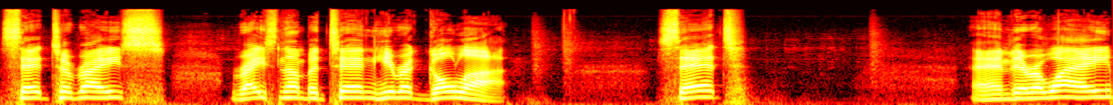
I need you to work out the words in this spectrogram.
Set to race. Race number 10 here at Gawler. Set. And they're away.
